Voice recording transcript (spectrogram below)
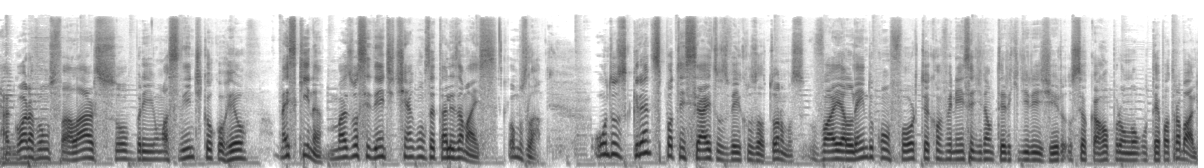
Agora vamos falar sobre um acidente que ocorreu na esquina, mas o acidente tinha alguns detalhes a mais. Vamos lá. Um dos grandes potenciais dos veículos autônomos vai além do conforto e a conveniência de não ter que dirigir o seu carro por um longo tempo ao trabalho.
